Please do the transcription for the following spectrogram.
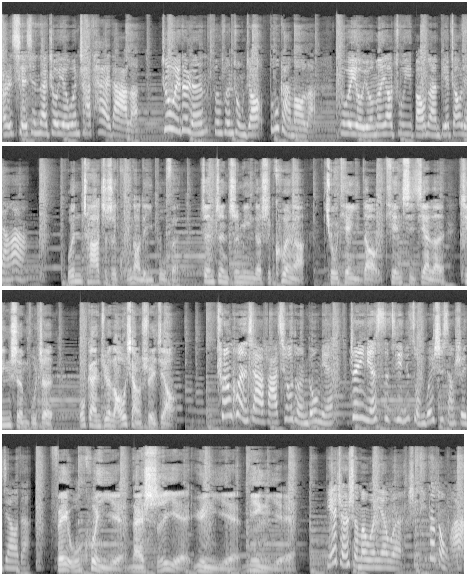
而且现在昼夜温差太大了，周围的人纷纷中招，都感冒了。各位友友们要注意保暖，别着凉啊！温差只是苦恼的一部分，真正致命的是困啊！秋天一到，天气渐冷，精神不振，我感觉老想睡觉。春困夏乏，秋短冬眠，这一年四季，你总归是想睡觉的。非无困也，乃时也，运也，命也。别整什么文言文，谁听得懂啊？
